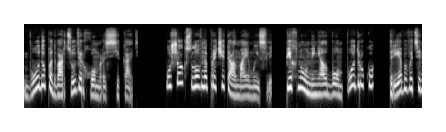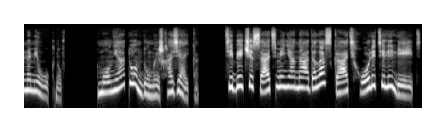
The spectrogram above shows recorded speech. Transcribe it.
Буду по дворцу верхом рассекать. Пушок словно прочитал мои мысли пихнул меня лбом под руку, требовательно мяукнув. Мол, не о том думаешь, хозяйка. Тебе чесать меня надо, ласкать, холить или леять.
